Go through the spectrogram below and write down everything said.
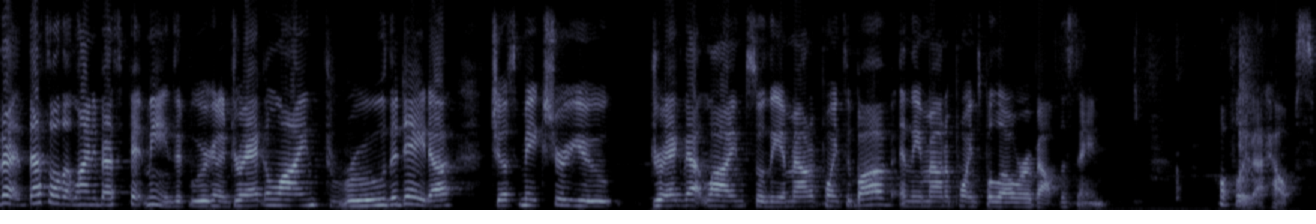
that, that's all that line of best fit means. If we were going to drag a line through the data, just make sure you drag that line so the amount of points above and the amount of points below are about the same. Hopefully that helps.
